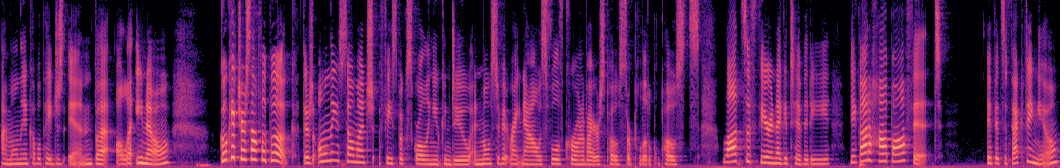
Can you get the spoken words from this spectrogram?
I'm only a couple pages in, but I'll let you know. Go get yourself a book. There's only so much Facebook scrolling you can do, and most of it right now is full of coronavirus posts or political posts. Lots of fear and negativity. You gotta hop off it if it's affecting you.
